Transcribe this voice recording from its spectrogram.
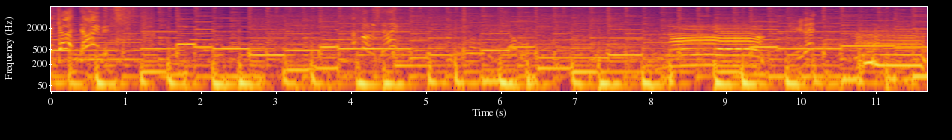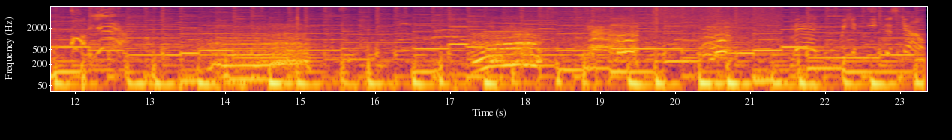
my God, diamonds! I found a diamond. Hear that? Oh yeah! Man, we can eat this cow.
